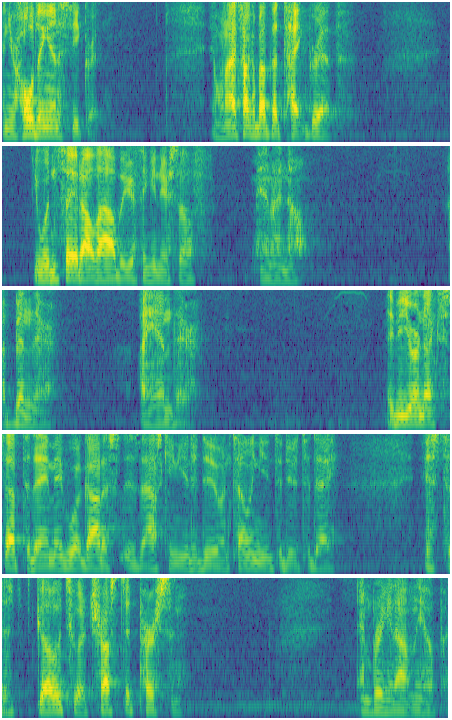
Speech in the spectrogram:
and you're holding in a secret. And when I talk about that tight grip, you wouldn't say it out loud, but you're thinking to yourself, man, I know. I've been there. I am there. Maybe your next step today, maybe what God is, is asking you to do and telling you to do today, is to go to a trusted person and bring it out in the open.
